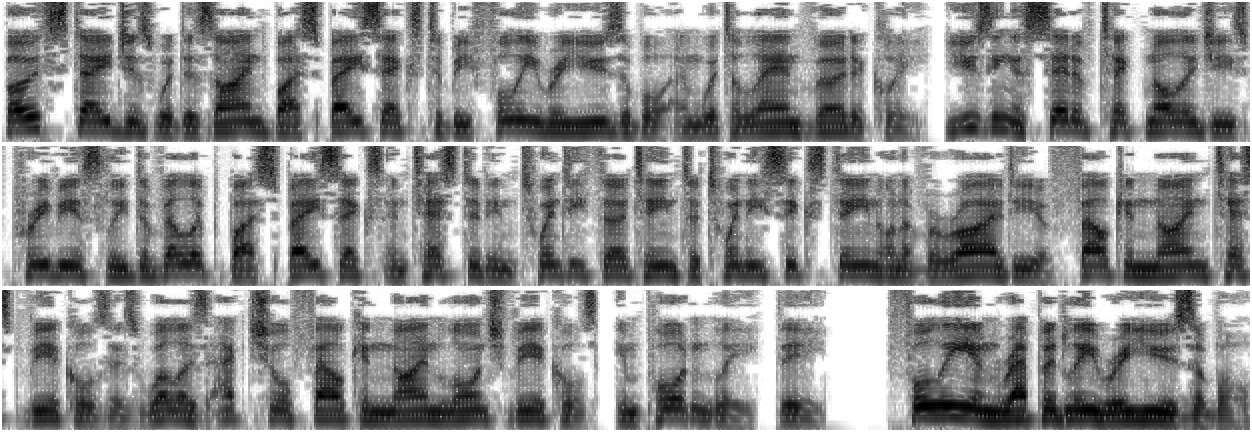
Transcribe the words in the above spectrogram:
Both stages were designed by SpaceX to be fully reusable and were to land vertically, using a set of technologies previously developed by SpaceX and tested in 2013 to 2016 on a variety of Falcon 9 test vehicles as well as actual Falcon 9 launch vehicles. Importantly, the fully and rapidly reusable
